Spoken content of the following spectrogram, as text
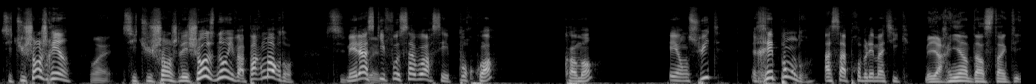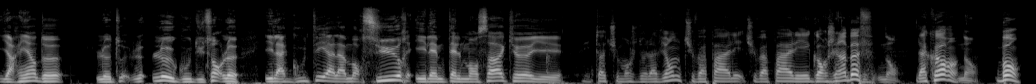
Si tu changes rien, Ouais. si tu changes les choses, non, il va pas remordre. Si- Mais là, ce qu'il faut savoir, c'est pourquoi, comment, et ensuite répondre à sa problématique. Mais il y a rien d'instinctif, il y a rien de le, le, le goût du sang. Le, il a goûté à la morsure, il aime tellement ça que il. Et toi, tu manges de la viande, tu vas pas aller, tu vas pas aller égorger un bœuf, non, d'accord? Non. Bon,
